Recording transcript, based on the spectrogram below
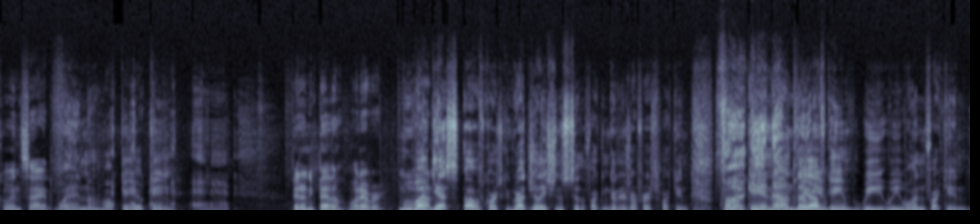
Go inside. Bueno, okay, okay. Pero ni pedo. Whatever. Move but on. yes, uh, of course, congratulations to the fucking Gunners. Our first fucking fucking um, playoff W. game. We we won fucking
